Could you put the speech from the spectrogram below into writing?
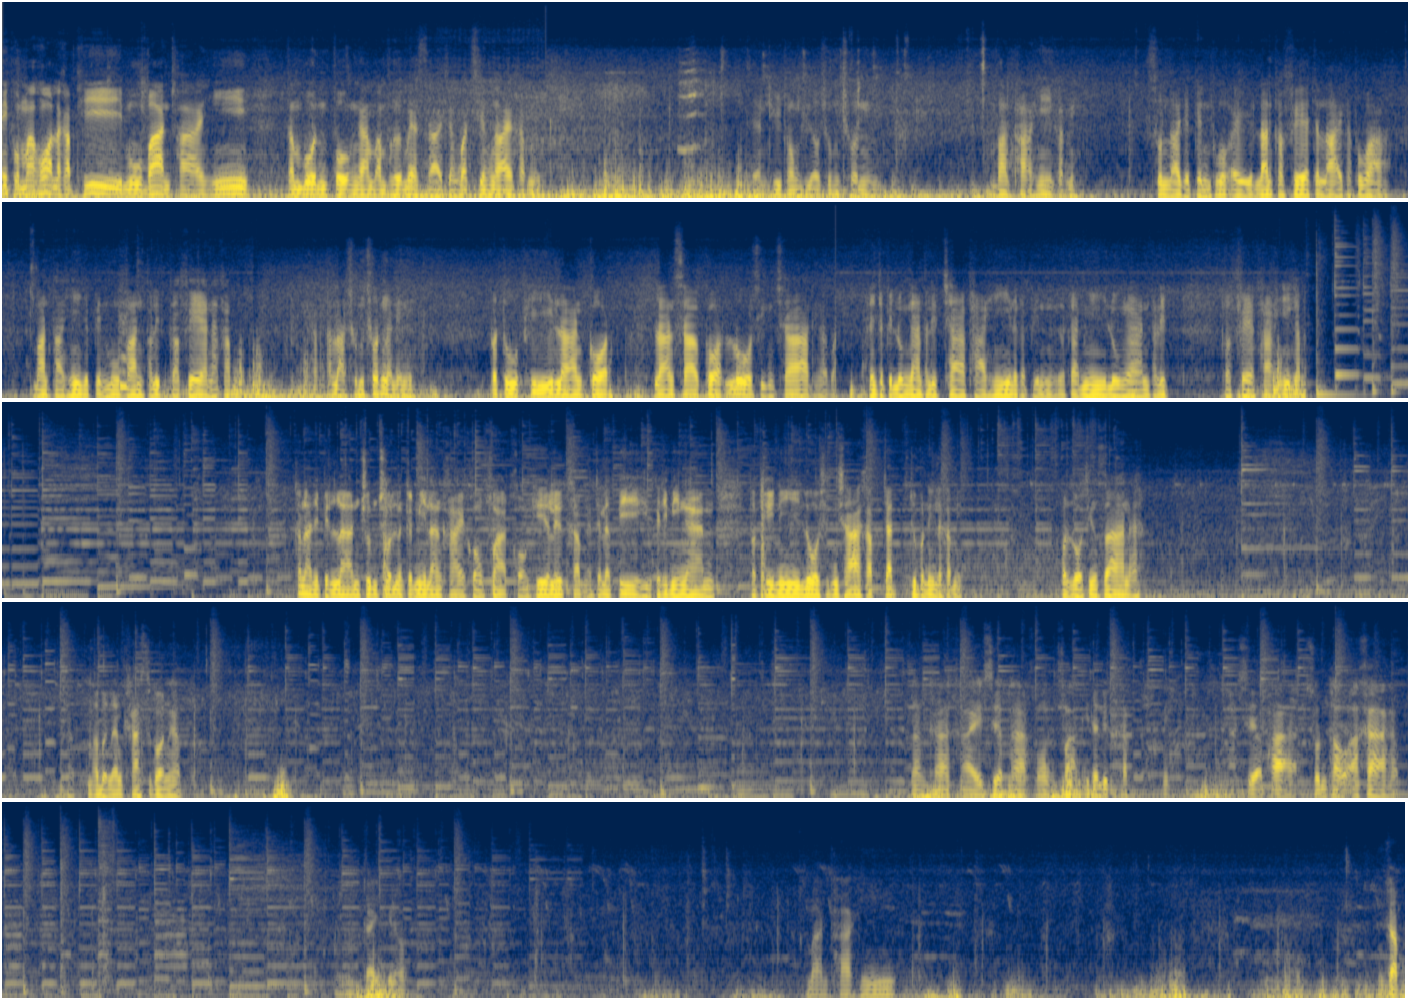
นี้ผมมาฮอดแล้วครับที่หมู่บ้านผาฮีตำบลโป่งงามอำเภอแม่สายจังหวัดเชียงรายครับนี่แผนที่ท่องเที่ยวชุมชนบ้านผาฮีครับนี่ส่วนใหญ่จะเป็นพวกไอ้ร้านกาแฟจะหลายครับเพราะว่าบ้านผาฮีจะเป็นหมู่บ้านผลิตกาแฟนะครับครับตลาดชุมชนน่ะนี่นี่ประตูผีลานกอดลานสาวกอดโล่ชิงชาครับอันนี้จะเป็นโรงงานผลิตชาผาฮีแล้วก็เป็นแล้วก็มีโรงงานผลิตกาแฟผาฮีครับ ก็น่าจะเป็นลานชุมชนแล้วก็มีร้านขายของฝากของที่ระลึกครับในแต่ละปีก็จะมีงานประเพณีโล่ชิงช้าครับจัดอยู่บนนี้เลยครับนี่บนโล่ชิงช้านะครับมาเบิ่งร้านค้าสักก่อนครับร้านค้าขายเสื้อผ้าของฝากที่ระลึกครับนี่เสื้อผ้าชนเผ่าอาคาครับ บ้านผาฮีนี่ครับ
